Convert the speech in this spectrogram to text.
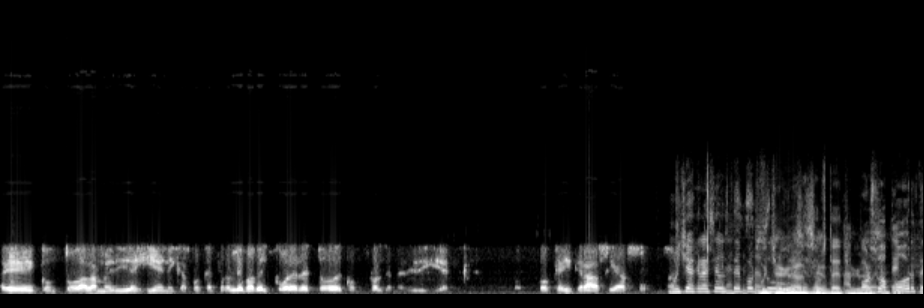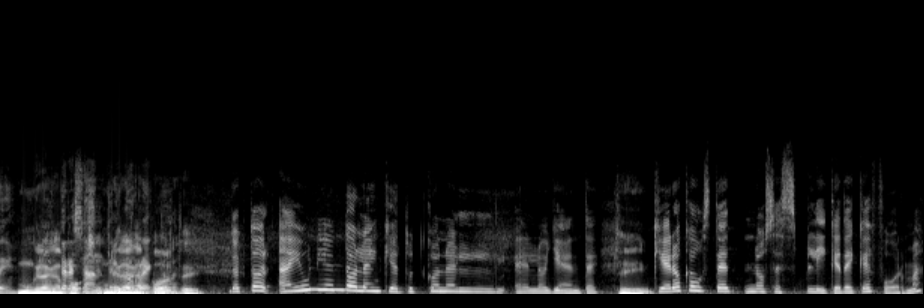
eh, con todas las medidas higiénicas, porque el problema del cólera es todo el control de medidas higiénicas. Ok, gracias. Muchas gracias a usted Gracias por a su, muchas gracias. a usted. por su Aporte. Un gran, Muy interesante. un gran aporte. Doctor, ahí uniendo la inquietud con el, el oyente, Sí. quiero que usted nos explique de qué forma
